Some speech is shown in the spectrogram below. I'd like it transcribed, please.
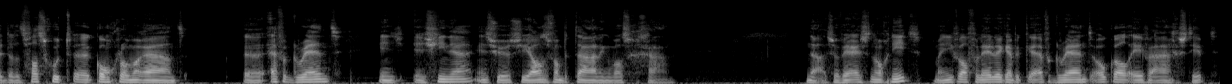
uh, dat het vastgoedconglomeraat uh, Evergrande in, in China in surseance van betaling was gegaan. Nou, zover is het nog niet. Maar in ieder geval, verleden week heb ik Evergrande ook al even aangestipt.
